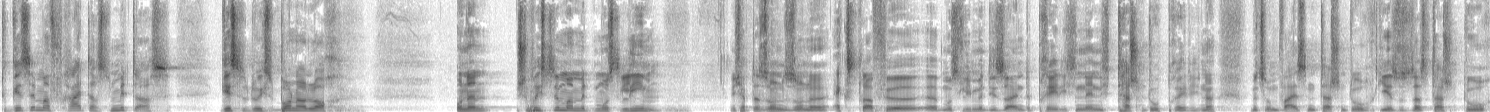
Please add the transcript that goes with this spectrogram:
du gehst immer freitags mittags, gehst du durchs Bonner Loch und dann sprichst du immer mit Muslimen. Ich habe da so, so, eine extra für äh, Muslime designte Predigt, nenne ich Taschentuchpredigt, ne? mit so einem weißen Taschentuch. Jesus, das Taschentuch,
